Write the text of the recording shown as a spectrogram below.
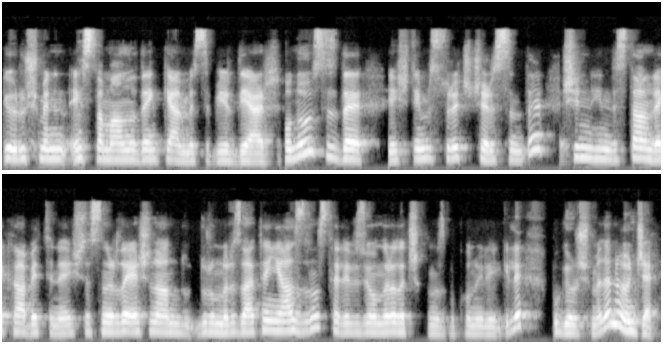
Görüşmenin eş zamanlı denk gelmesi bir diğer konu. Siz de geçtiğimiz süreç içerisinde Çin-Hindistan rekabetini, işte sınırda yaşanan du- durumları zaten yazdınız. Televizyonlara da çıktınız bu konuyla ilgili bu görüşmeden önce.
